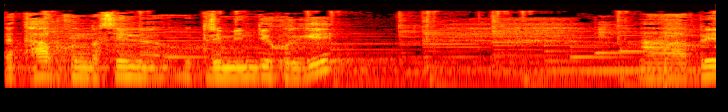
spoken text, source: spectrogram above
Тэгээд та бүхэнд бас энэ өдрийн мэндийг хүргэе. Аа би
